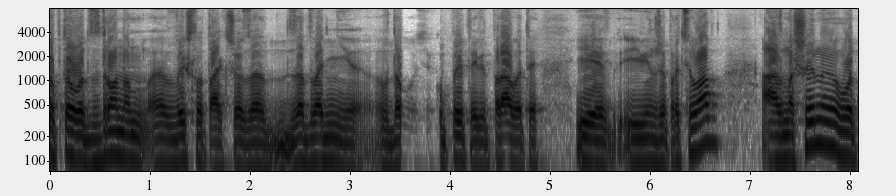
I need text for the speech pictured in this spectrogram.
Тобто, от з дроном е, вийшло так, що за, за два дні вдалося купити, відправити, і, і він вже працював. А з машиною, от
